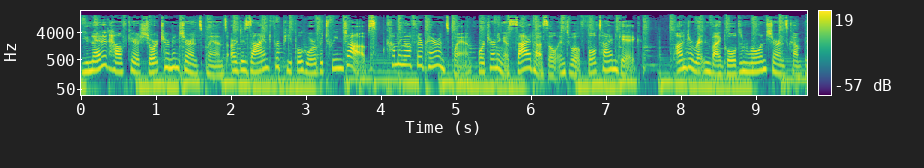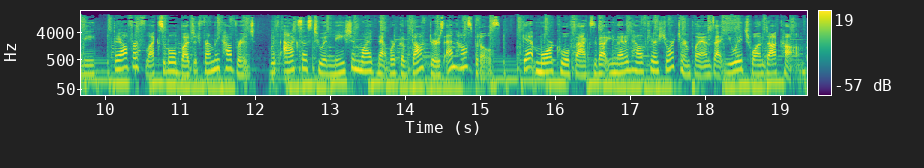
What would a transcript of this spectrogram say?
United Healthcare short term insurance plans are designed for people who are between jobs, coming off their parents' plan, or turning a side hustle into a full time gig. Underwritten by Golden Rule Insurance Company, they offer flexible, budget friendly coverage with access to a nationwide network of doctors and hospitals. Get more cool facts about United Healthcare short term plans at uh1.com.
